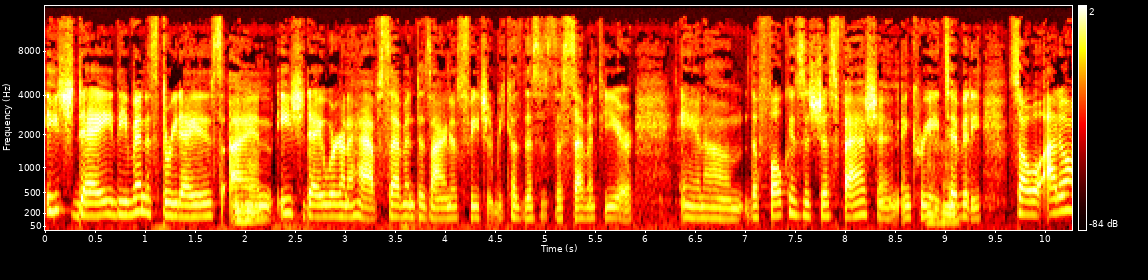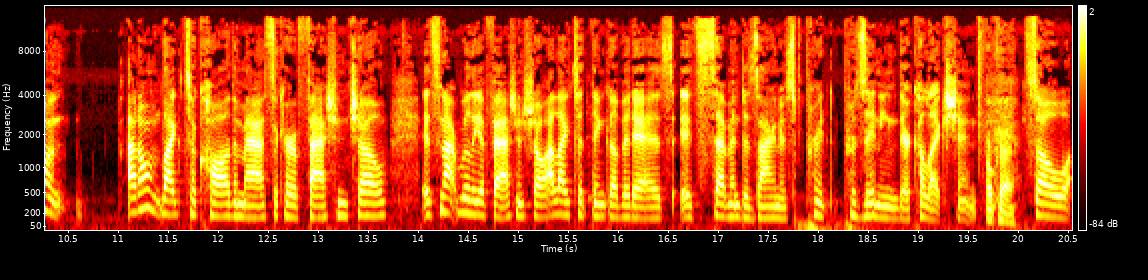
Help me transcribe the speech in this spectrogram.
each day. The event is three days, Mm-hmm. and each day we're going to have seven designers featured because this is the seventh year, and um, the focus is just fashion and creativity. So I don't. I don't like to call the massacre a fashion show. It's not really a fashion show. I like to think of it as it's seven designers pre- presenting their collection. Okay. So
